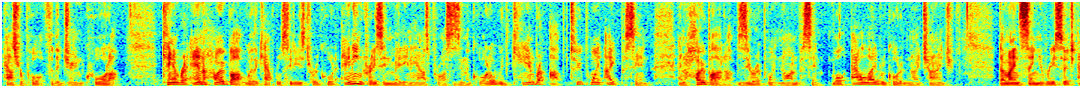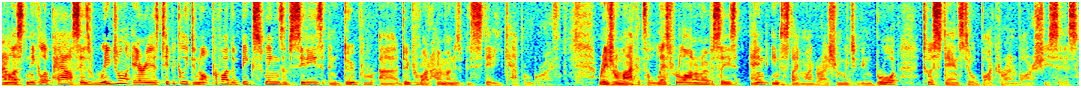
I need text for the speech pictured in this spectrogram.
House report for the June quarter. Canberra and Hobart were the capital cities to record an increase in median house prices in the quarter, with Canberra up 2.8% and Hobart up 0.9%, while Adelaide recorded no change. Domain senior research analyst Nicola Powell says regional areas typically do not provide the big swings of cities and do, uh, do provide homeowners with steady capital growth. Regional markets are less reliant on overseas and interstate migration, which have been brought to a standstill by coronavirus, she says.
